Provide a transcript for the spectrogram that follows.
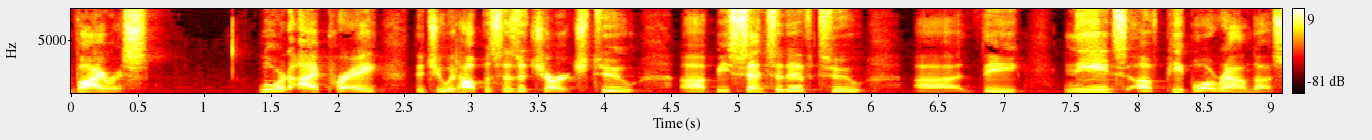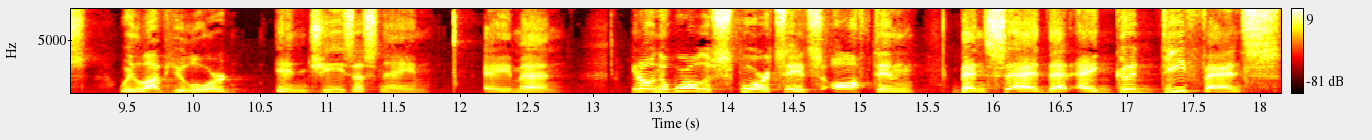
virus. Lord, I pray that you would help us as a church to uh, be sensitive to uh, the needs of people around us. We love you, Lord. In Jesus' name, amen. You know, in the world of sports, it's often been said that a good defense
